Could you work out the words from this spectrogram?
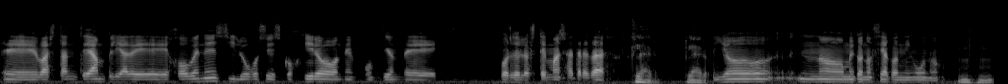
eh, bastante amplia de jóvenes y luego se escogieron en función de, pues, de los temas a tratar. Claro, claro. Yo no me conocía con ninguno. Uh -huh.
